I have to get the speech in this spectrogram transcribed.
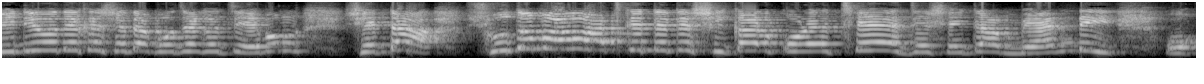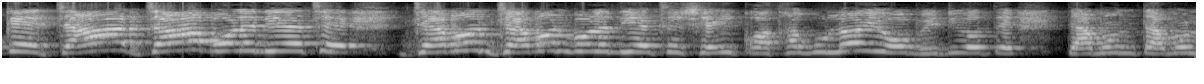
ভিডিও দেখে সেটা বোঝা গেছে এবং সেটা সুতপাও আজকে ডেটে স্বীকার করেছে যে সেটা ম্যান্ডি ওকে যা যা বলে দিয়েছে, যেমন যেমন বলে দিয়েছে, সেই কথাগুলোই ও ভিডিওতে তেমন তেমন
